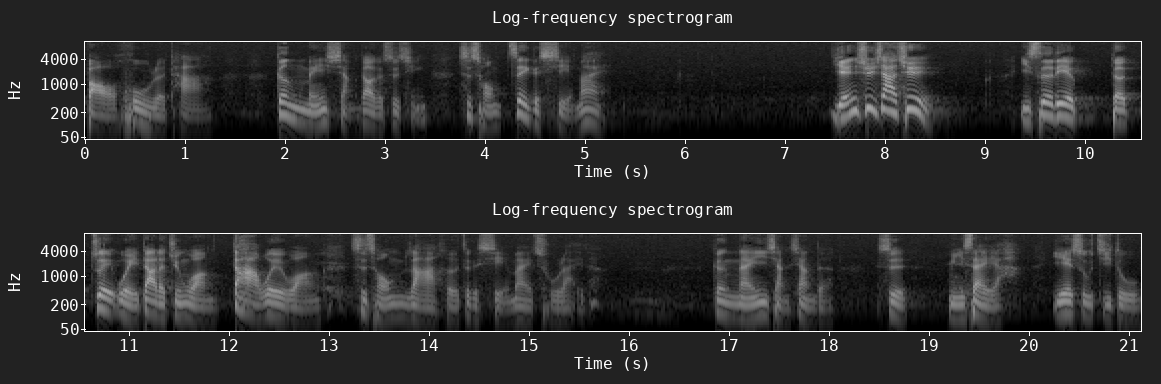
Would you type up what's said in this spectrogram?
保护了她。更没想到的事情是从这个血脉延续下去，以色列的最伟大的君王大卫王是从喇合这个血脉出来的。更难以想象的是，弥赛亚耶稣基督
